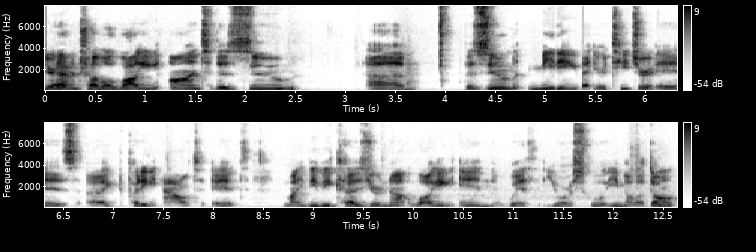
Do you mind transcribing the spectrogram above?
you're having trouble logging on to the Zoom, um, the Zoom meeting that your teacher is uh, putting out, it might be because you're not logging in with your school email. Now don't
